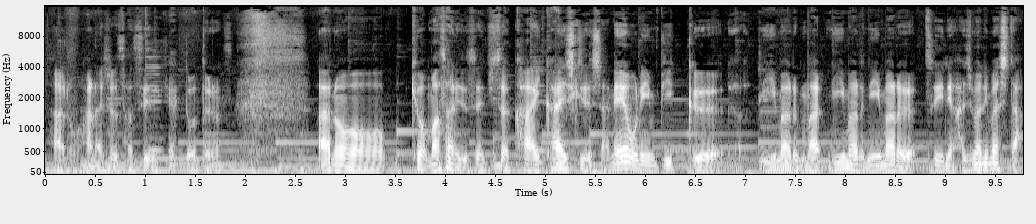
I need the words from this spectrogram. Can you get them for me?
あの話をさせていただきたいと思っております。あの今日まさにですね実は開会式でしたね。オリンピック2020ついに始まりました。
